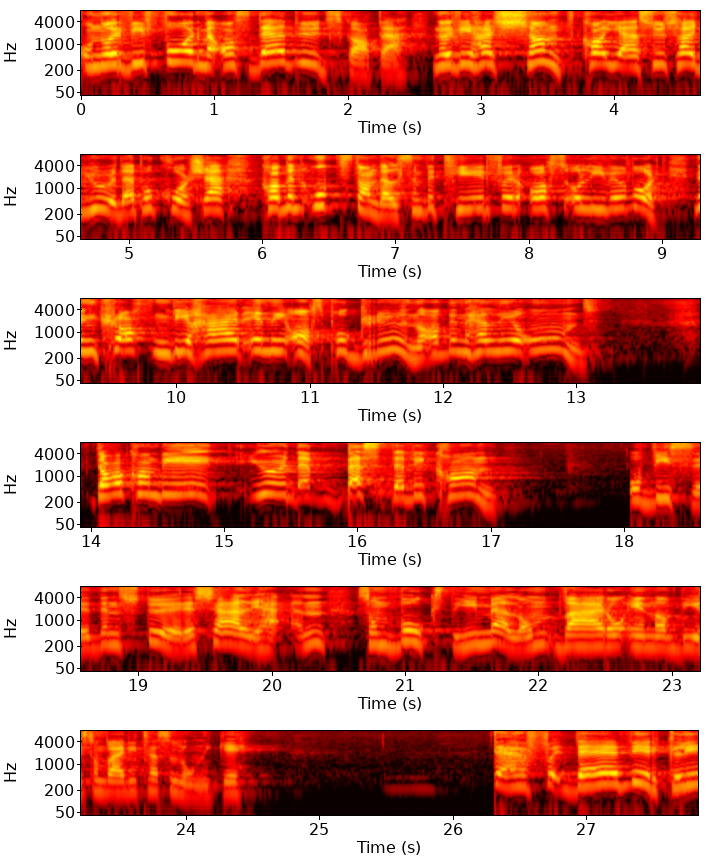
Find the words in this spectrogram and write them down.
Og når vi får med oss det budskapet, når vi har skjønt hva Jesus har gjort på korset, hva den oppstandelsen betyr for oss og livet vårt, den kraften vi har inni oss av Den hellige ånd, da kan vi gjøre det beste vi kan og vise den større kjærligheten som vokste imellom hver og en av de som var i Tessaloniki. Det, det er, virkelig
